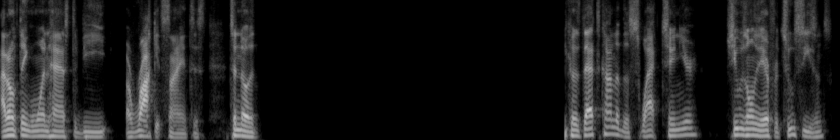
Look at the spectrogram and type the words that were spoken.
I don't think one has to be a rocket scientist to know that because that's kind of the SWAC tenure. She was only there for two seasons,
